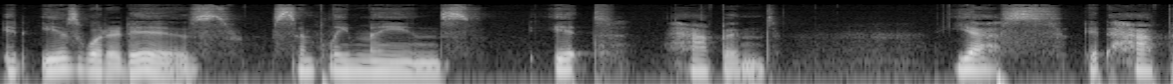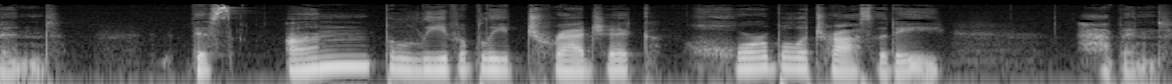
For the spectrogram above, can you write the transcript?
It is what it is simply means it happened. Yes, it happened. This unbelievably tragic, horrible atrocity happened.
